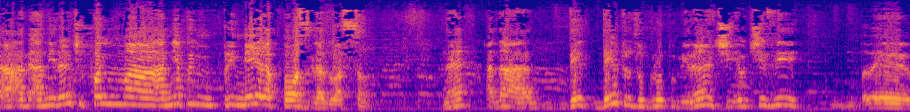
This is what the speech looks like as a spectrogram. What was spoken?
A, a Mirante foi uma, a minha prim, primeira pós-graduação. Né? A de, dentro do Grupo Mirante, eu tive é,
